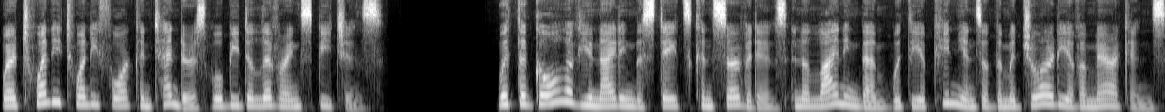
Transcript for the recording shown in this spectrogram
where 2024 contenders will be delivering speeches. With the goal of uniting the state's conservatives and aligning them with the opinions of the majority of Americans,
